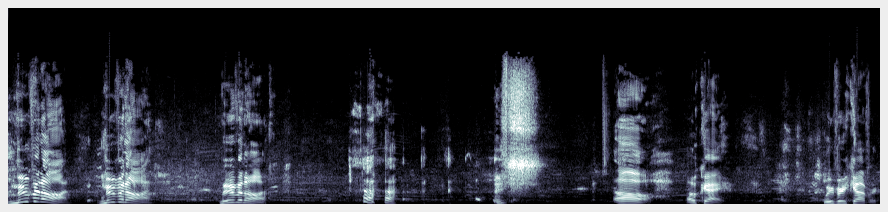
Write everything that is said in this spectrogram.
moving on, moving on, moving on. oh, okay. We've recovered.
